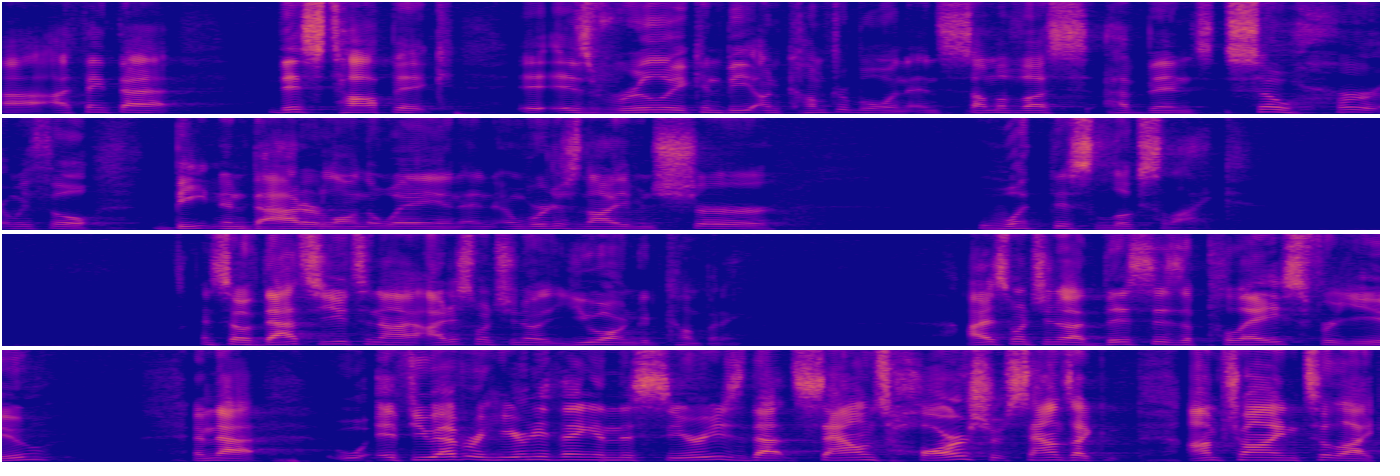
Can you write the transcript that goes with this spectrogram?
Uh, I think that this topic is really can be uncomfortable and, and some of us have been so hurt and we feel beaten and battered along the way and, and, and we're just not even sure what this looks like and so if that's you tonight i just want you to know that you are in good company i just want you to know that this is a place for you and that if you ever hear anything in this series that sounds harsh or it sounds like I'm trying to like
